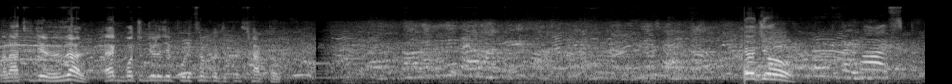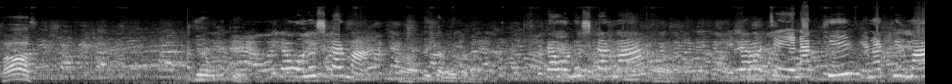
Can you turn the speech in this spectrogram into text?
মানে আজকে যে রেজাল্ট এক বছর জুড়ে যে পরিশ্রম করছে তার সার্থক। ফার্স্ট কে উনি কে? এটা অনুষ্কার মা। হ্যাঁ এটা অনুষ্কার মা। এটা হচ্ছে এনাক্ষী এনাক্ষীর মা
